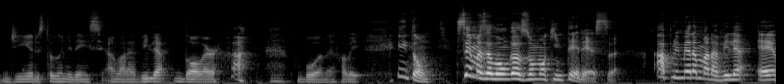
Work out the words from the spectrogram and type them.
dinheiro estadunidense. A maravilha dólar. Boa, né? Falei. Então, sem mais delongas, vamos ao que interessa. A primeira maravilha é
